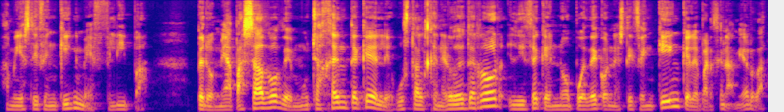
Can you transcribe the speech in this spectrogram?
A mí Stephen King me flipa. Pero me ha pasado de mucha gente que le gusta el género de terror y dice que no puede con Stephen King, que le parece una mierda.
